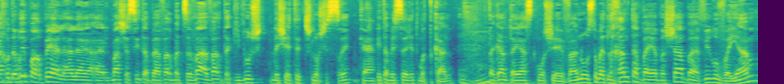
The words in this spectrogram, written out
אנחנו מדברים פה הרבה על, על, על מה שעשית בעבר בצבא, עברת גיבוש לשייטת 13, כן. היית בסיירת מטכ"ל, אתה גם טייס כמו שהבנו, זאת אומרת, לחמת ביבשה, באוויר ובים,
